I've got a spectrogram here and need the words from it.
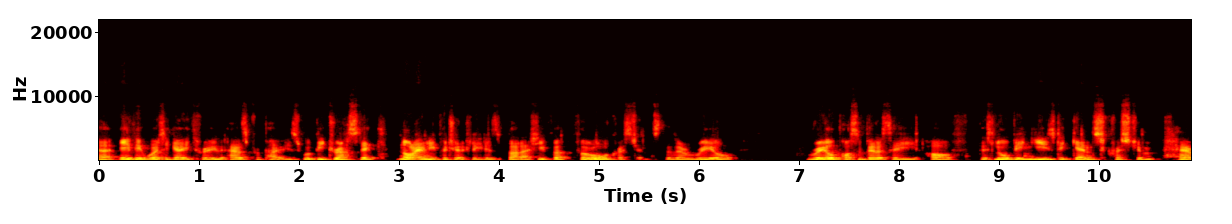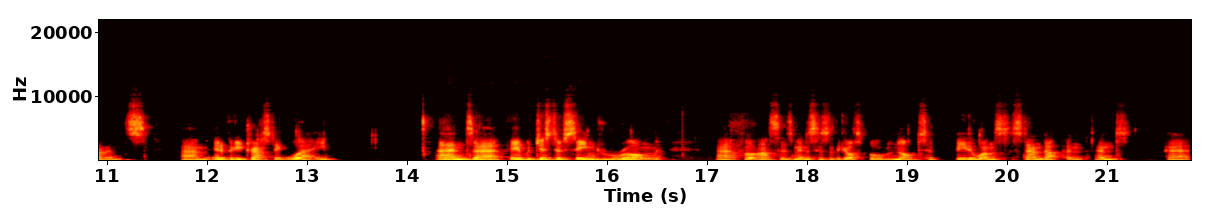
uh, if it were to go through as proposed, would be drastic, not only for church leaders, but actually for, for all Christians. There's a real, real possibility of this law being used against Christian parents um, in a pretty drastic way. And uh, it would just have seemed wrong uh, for us as ministers of the gospel not to be the ones to stand up and and uh,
